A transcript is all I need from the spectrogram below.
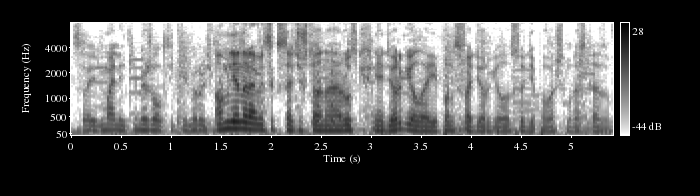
своими маленькими желтенькими ручками. А мне нравится, кстати, что она русских не одергивала, а японцев одергивала, судя по вашим рассказам.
